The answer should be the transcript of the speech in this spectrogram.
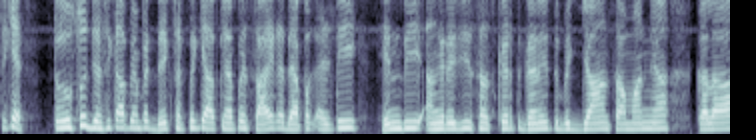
ठीक है? तो दोस्तों, जैसे कि आप यहाँ पे देख सकते हैं कि आपके यहाँ पे सहायक अध्यापक एलटी, हिंदी, अंग्रेज़ी, संस्कृत, गणित, विज्ञान, सामान्य, कला,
